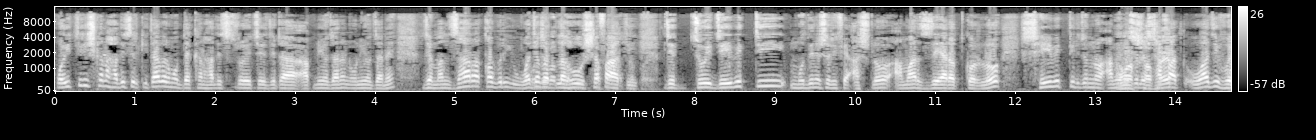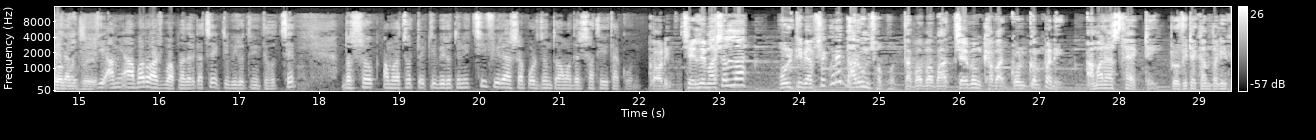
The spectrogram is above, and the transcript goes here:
পঁয়ত্রিশ খানা হাদিসের কিতাবের মধ্যে একখান হাদিস রয়েছে যেটা আপনিও জানেন উনিও জানে যে মানজারা কবরি ওয়াজাবাত লাহু শাফাআতি যে যে- যেই ব্যক্তি মদিনা শরীফে আসলো আমার জিয়ারত করল সেই ব্যক্তির জন্য আমি শাফাত ওয়াজিব হয়ে যাবে। আমি আবারও আসব আপনাদের কাছে একটি বিরতি নিতে হচ্ছে। দর্শক আমরা ছোট্ট একটি বিরতি নিচ্ছি ফিরে আসা পর্যন্ত আমাদের সাথেই থাকুন। করে? ছেলে মাসাল্লাহ পোল্ট্রি ব্যবসা করে দারুণ সফল। তা বাবা বাচ্চা এবং খাবার কোন কোম্পানি? আমার আস্থা একটাই প্রভিটা কোম্পানির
